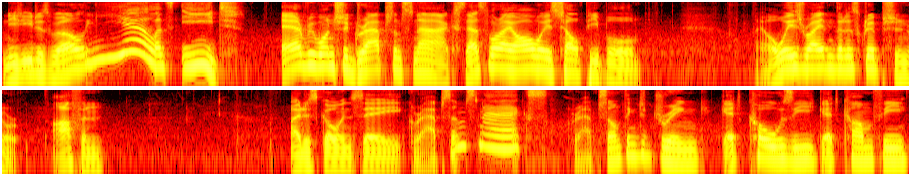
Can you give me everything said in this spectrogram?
Need to eat as well? Yeah, let's eat. Everyone should grab some snacks. That's what I always tell people. I always write in the description, or often. I just go and say, grab some snacks, grab something to drink, get cozy, get comfy,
